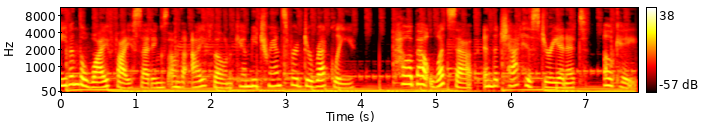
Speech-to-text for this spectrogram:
Even the Wi-Fi settings on the iPhone can be transferred directly how about WhatsApp and the chat history in it? Okay,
